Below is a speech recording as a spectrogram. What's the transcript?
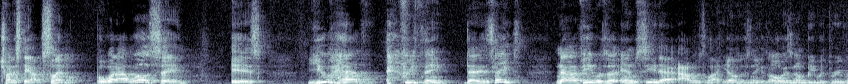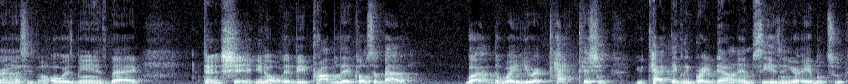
trying to stay out of slammer. But what I will say is you have everything that it takes. Now, if he was an MC that I was like, yo, this nigga's always gonna be with three rounds, he's gonna always be in his bag, then shit, you know, it'd be probably a closer battle. But the way you're a tactician, you tactically break down MCs and you're able to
